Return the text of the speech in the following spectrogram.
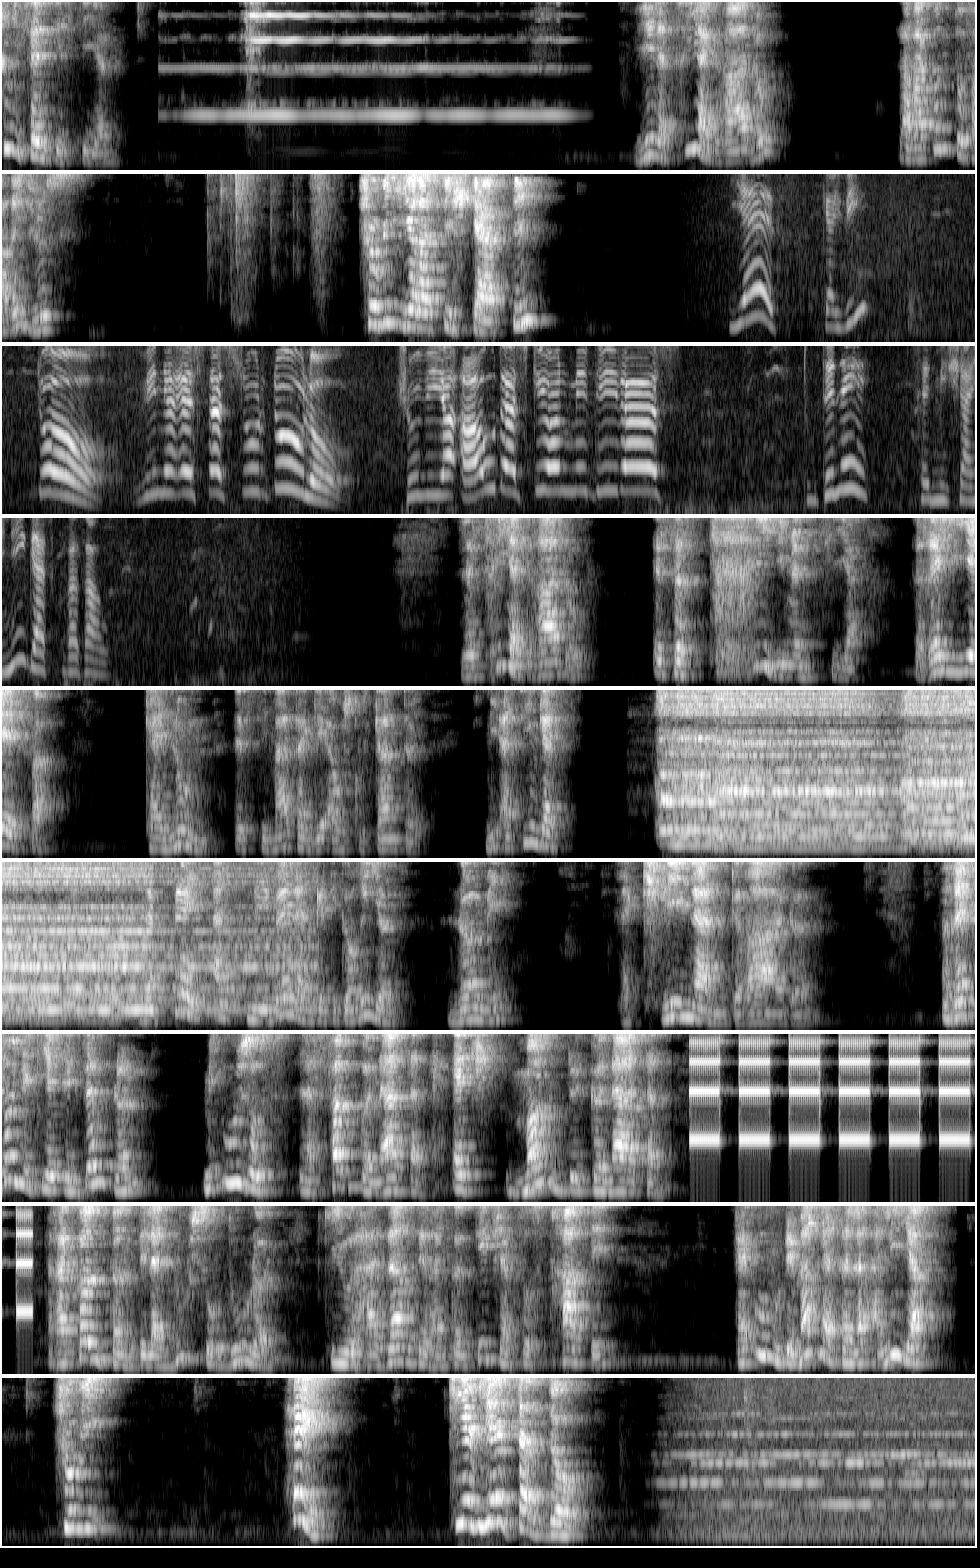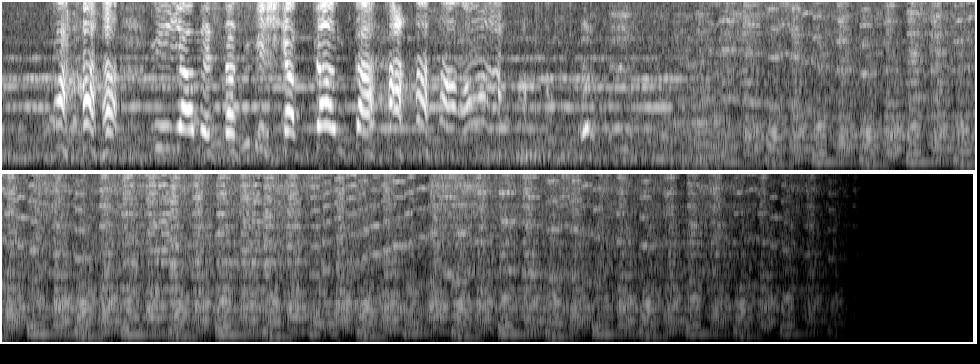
mi sentis tien. Vie la tria grado? La raconto farit juus. Choo vihièras fich capti? J, Kai vi? To Vi ne estas sur dulo. Xu viá auda queon me diras. Tu tee. Set miinigas vaau. La tria grado es sa tridimensiarelièfa qu’a nun estimata que ausculcan ni atatingas. La plej alt nivelvèl en categoria nomé la Quinan Dragon. refolletje exemple hein. mi usos la fam konatan, et monde konatan. Raconton de la douce douleur qui au hasard de raconter strate, kaj unu demandas à la alia, ĉu vi... qui est bien stas do? Mija mesta fish kaptanta!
